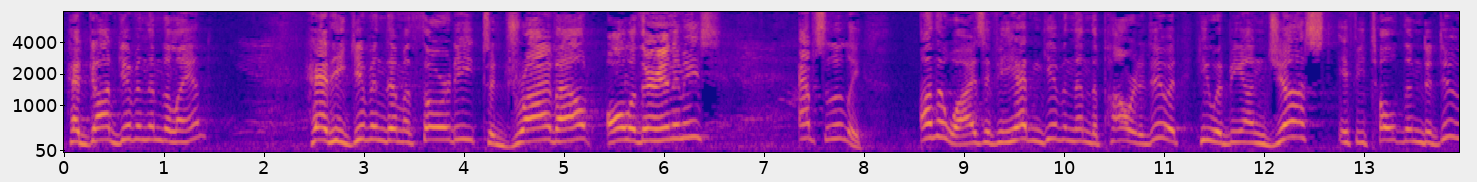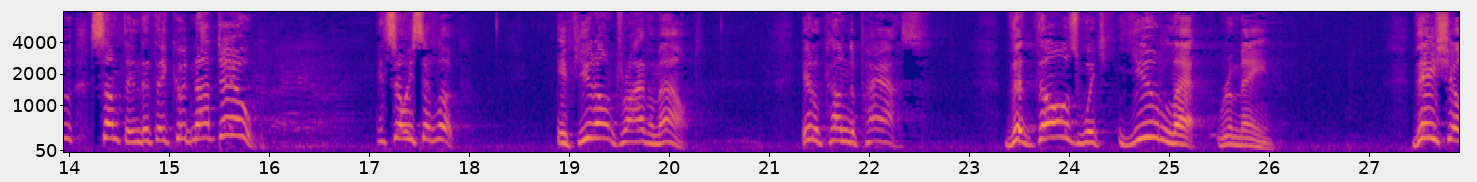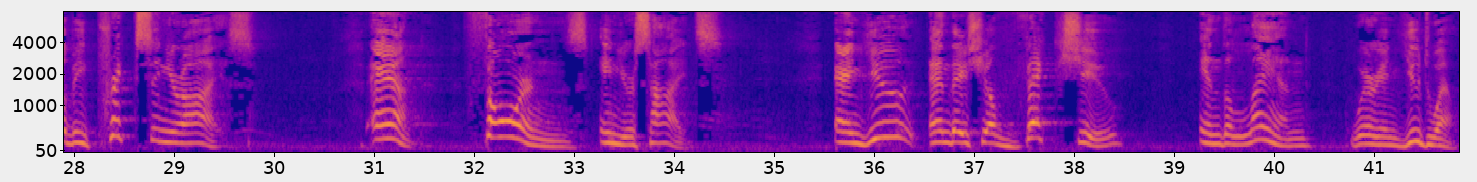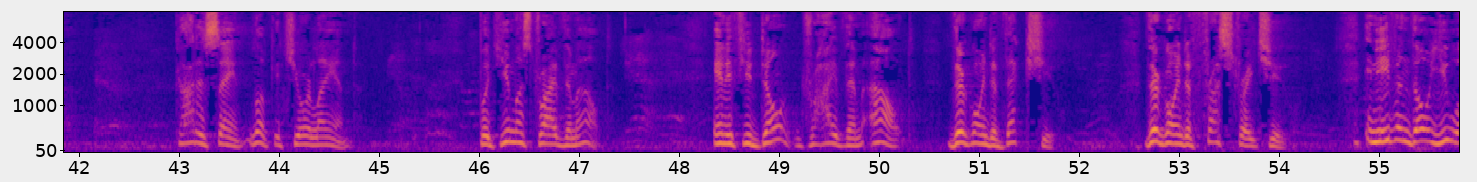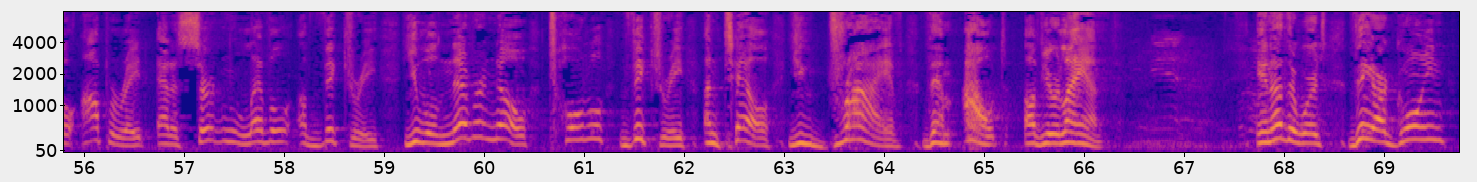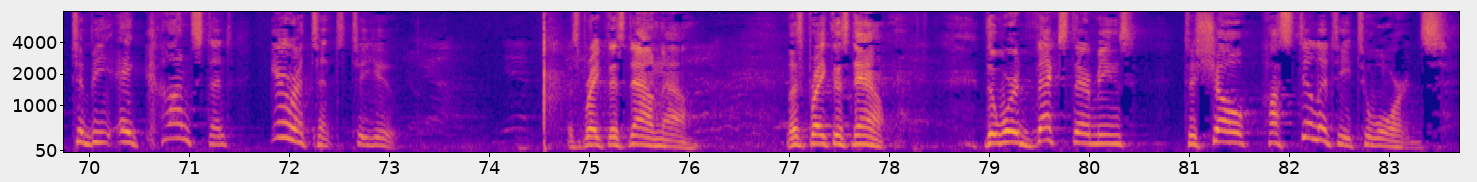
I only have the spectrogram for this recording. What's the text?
Had God given them the land? Had He given them authority to drive out all of their enemies? Absolutely. Otherwise, if He hadn't given them the power to do it, He would be unjust if He told them to do something that they could not do. And so He said, Look, if you don't drive them out, it'll come to pass that those which you let remain, they shall be pricks in your eyes and thorns in your sides. And you and they shall vex you in the land wherein you dwell. God is saying, look, it's your land. But you must drive them out. And if you don't drive them out, they're going to vex you. They're going to frustrate you. And even though you will operate at a certain level of victory, you will never know total victory until you drive them out of your land. In other words, they are going to be a constant irritant to you. Let's break this down now. Let's break this down. The word vex there means to show hostility towards.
